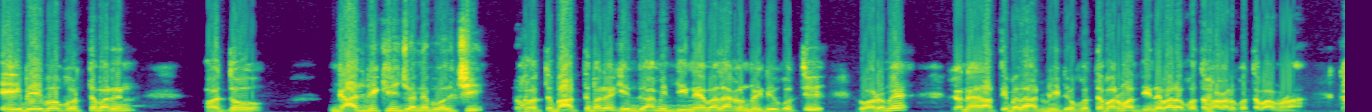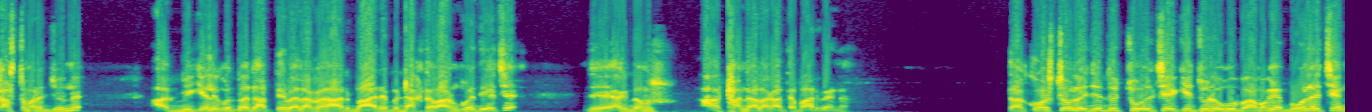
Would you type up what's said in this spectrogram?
এই ভেবেও করতে পারেন। হয়তো গাছ বিক্রির জন্য বলছি হতে পারতে পারে, কিন্তু আমি দিনের বেলা এখন ভিডিও করছি গরমে। কারণ রাত্রিবেলা আর ভিডিও করতে পারব না, দিনের বেলা করতে সকালে করতে পারব না কাস্টমারের জন্য। আর বিকেলে পারে রাত্রিবেলা আর বাইরে ডাক্তার বারণ করে দিয়েছে যে একদম ঠান্ডা লাগাতে পারবে না। তা কষ্ট হলে যেহেতু চলছে, কিছু লোক আমাকে বলেছেন,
